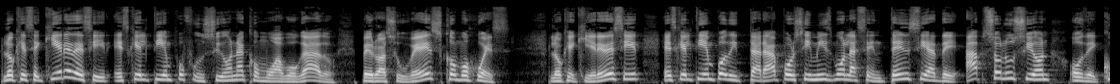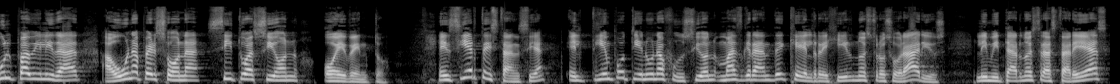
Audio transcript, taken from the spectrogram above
Lo que se quiere decir es que el tiempo funciona como abogado, pero a su vez como juez. Lo que quiere decir es que el tiempo dictará por sí mismo la sentencia de absolución o de culpabilidad a una persona, situación o evento. En cierta instancia, el tiempo tiene una función más grande que el regir nuestros horarios, limitar nuestras tareas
